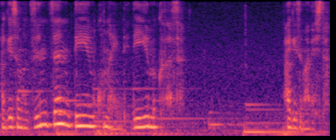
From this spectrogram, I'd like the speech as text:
あげ様全然 DM 来ないんで DM ください。あげ様でした。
